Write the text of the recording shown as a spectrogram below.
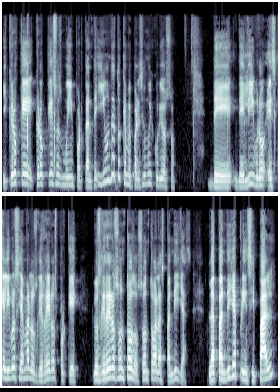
Y creo que, creo que eso es muy importante. Y un dato que me pareció muy curioso de, del libro es que el libro se llama Los Guerreros porque los guerreros son todos, son todas las pandillas. La pandilla principal,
